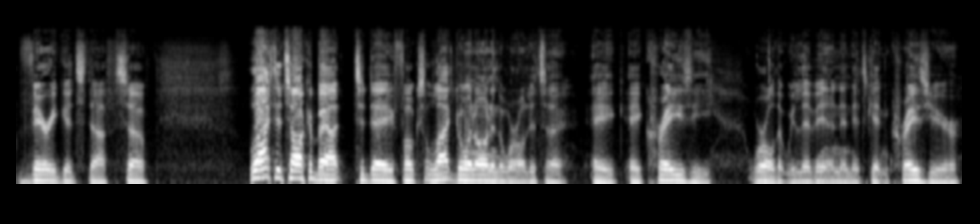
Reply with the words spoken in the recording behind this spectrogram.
Very good stuff. So a lot to talk about today, folks. A lot going on in the world. It's a, a, a crazy world that we live in, and it's getting crazier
